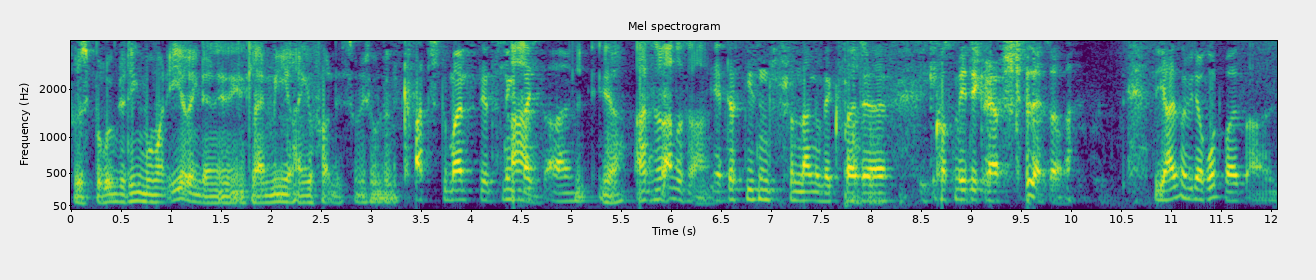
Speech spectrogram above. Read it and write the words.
So das berühmte Ding, wo mein Ehering dann in den kleinen Mini reingefallen ist. Und ich Quatsch, du meinst jetzt links, rechts Aalen. Ja, ah, das ist ein anderes Aalen. Ja, das, die sind schon lange weg, seit so. der Kosmetikhersteller da. Die heißen wieder Rot-Weiß Aalen.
